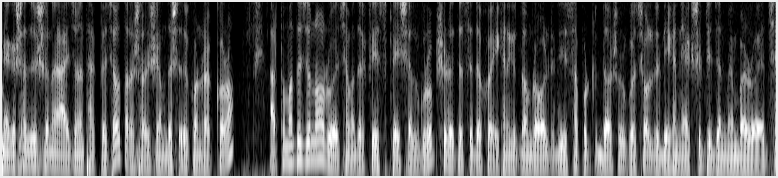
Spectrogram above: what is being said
মেগা সাজেশনের আয়োজনে থাকতে চাও, তারা সরাসরি আমাদের সাথে কন্ট্যাক্ট করো। আর তোমাদের জন্য রয়েছে আমাদের একটি স্পেশাল গ্রুপ সেটা হইতেছে দেখো, এখানে কিন্তু আমরা অলরেডি সাপোর্ট দেওয়া শুরু করেছি অলরেডি এখানে একষট্টি জন মেম্বার রয়েছে।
